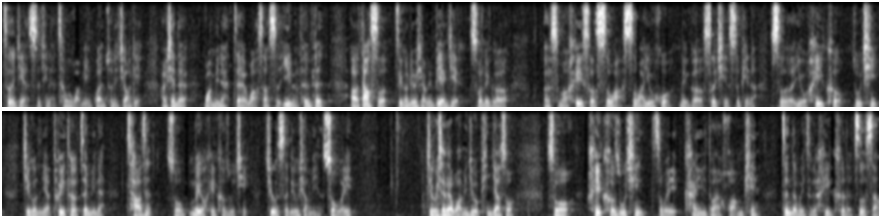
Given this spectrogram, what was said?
这件事情呢，成为网民关注的焦点。而现在网民呢，在网上是议论纷纷啊。当时这个刘晓明辩解说，那个呃什么黑色丝袜、丝袜诱惑那个色情视频呢，是有黑客入侵，结果人家推特证明呢。查证说没有黑客入侵，就是刘晓明所为。结果现在网民就评价说，说黑客入侵只为看一段黄片，真的为这个黑客的智商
